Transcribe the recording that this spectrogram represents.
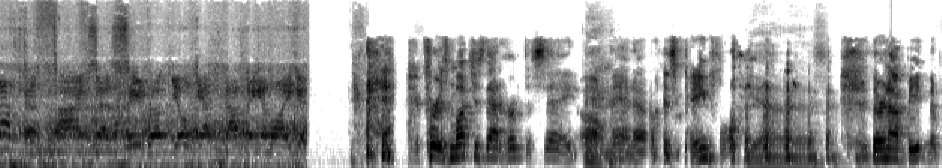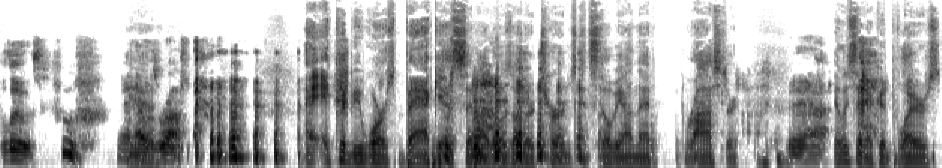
Time says Seabrook, you'll get nothing like it. For as much as that hurt to say, oh man, that was painful. Yeah, they're not beating the Blues. Whew, man, Yeah. that was rough. It could be worse. Backus and all those other turds could still be on that roster. yeah. At least they got good players.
